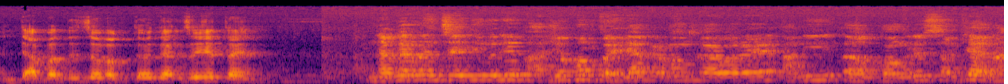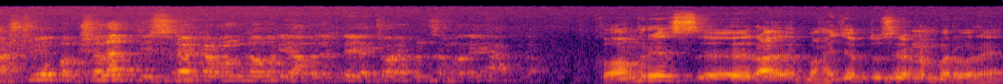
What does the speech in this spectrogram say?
आणि त्या पद्धतीचं वक्तव्य त्यांचं येत आहे. नगरपंचायतीमध्ये भाजप पहिल्या क्रमांकावर आहे आणि काँग्रेस सारख्या राष्ट्रीय पक्षाला तिसऱ्या क्रमांकावर यावं लागतं याच्यावर आपण समाधानी आहात का? काँग्रेस भाजप दुसऱ्या नंबरवर आहे.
